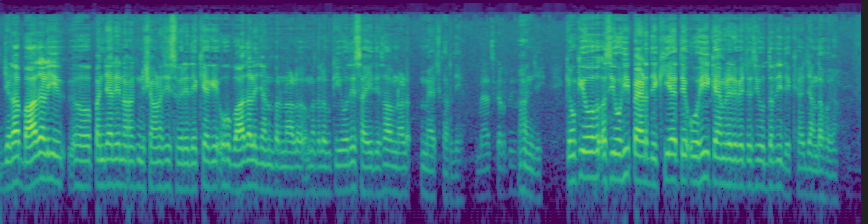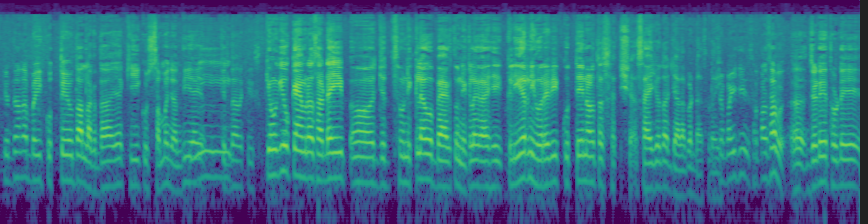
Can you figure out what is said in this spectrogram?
ਜਿਹੜਾ ਬਾਅਦ ਵਾਲੀ ਅਹ, ਪੰਜਾਂ ਦੇ ਨਾਲ ਨਿਸ਼ਾਨ ਅਸੀਂ ਸਵੇਰੇ ਦੇਖਿਆਗੇ ਉਹ ਬਾਅਦ ਵਾਲੇ ਜਾਨਵਰ ਨਾਲ ਮਤਲਬ ਕਿ ਉਹਦੇ ਸਾਈਜ਼ ਦੇ ਹਿਸਾਬ ਨਾਲ ਮੈਚ ਕਰਦੇ ਆ। ਮੈਚ ਕਰਦੇ ਹਾਂਜੀ। ਕਿਉਂਕਿ ਉਹ ਅਸੀਂ ਉਹੀ ਪੈਡ ਦੇਖੀ ਹੈ ਤੇ ਉਹੀ ਕੈਮਰੇ ਦੇ ਵਿੱਚ ਅਸੀਂ ਉਧਰ ਦੀ ਦੇਖਿਆ ਜਾਂਦਾ ਹੋਇਆ। ਕਿੱਦਾਂ ਦਾ ਬਾਈ ਕੁੱਤੇ ਉਹਦਾ ਲੱਗਦਾ ਹੈ ਕੀ ਕੁਝ ਸਮਝ ਆਂਦੀ ਹੈ। ਕਿੱਦਾਂ ਕਿਉਂਕਿ ਉਹ ਕੈਮਰਾ ਸਾਡਾ ਹੀ ਅਹ, ਜਿੱਥੋਂ ਨਿਕਲਿਆ ਉਹ ਬੈਗ ਤੋਂ ਨਿਕਲੇਗਾ ਇਹ ਕਲੀਅਰ ਨਹੀਂ ਹੋ ਰਿਹਾ ਵੀ ਕੁੱਤੇ ਨਾਲੋਂ ਤਾਂ ਸਾਈਜ਼ ਉਹਦਾ ਜ਼ਿਆਦਾ ਵੱਡਾ ਥੋੜਾ ਅੱਛਾ ਜਿਹਾ ਬਾਈ ਜੀ ਸਰਪੰਚ ਸਾਹਿਬ ਅ, ਜਿਹੜੇ ਤੁਹਾਡੇ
